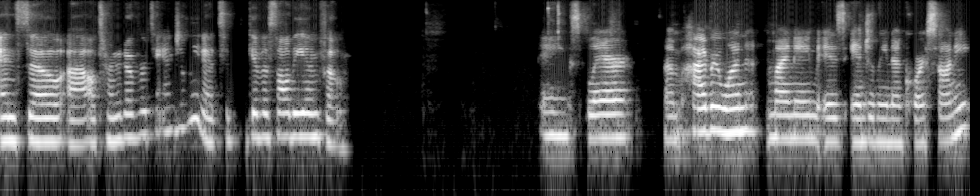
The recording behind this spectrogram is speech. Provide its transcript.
And so uh, I'll turn it over to Angelina to give us all the info. Thanks, Blair. Um, hi, everyone. My name is Angelina Corsani.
